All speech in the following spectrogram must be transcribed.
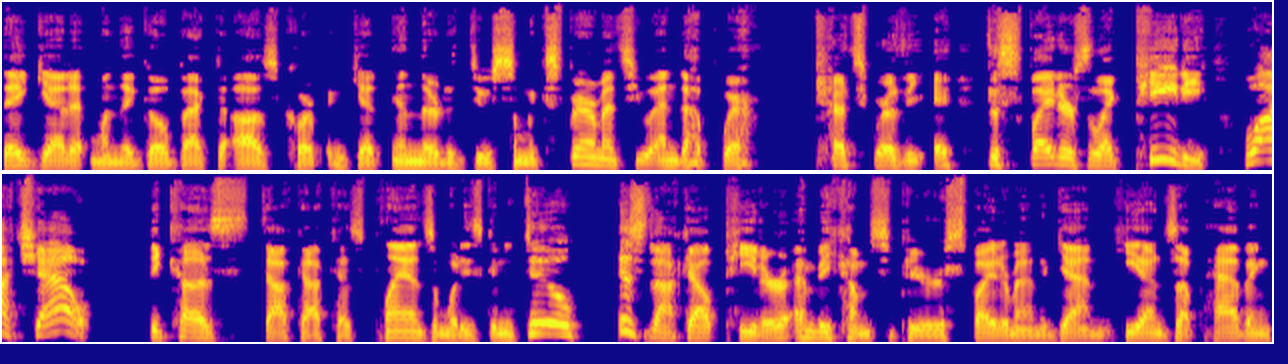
They get it when they go back to Oscorp and get in there to do some experiments. You end up where That's where the eh, the spiders are like, Petey, watch out, because Doc Ock has plans, and what he's going to do is knock out Peter and become Superior Spider-Man again. He ends up having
